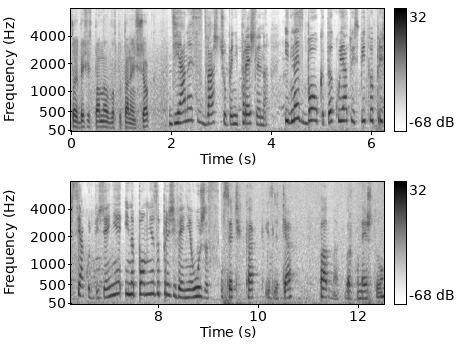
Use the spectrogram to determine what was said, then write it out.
Той беше изпаднал в тотален шок. Диана е с два щупени прешлена. И днес болката, която изпитва при всяко движение и напомня за преживения ужас. Усетих как излетях паднах върху нещо.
